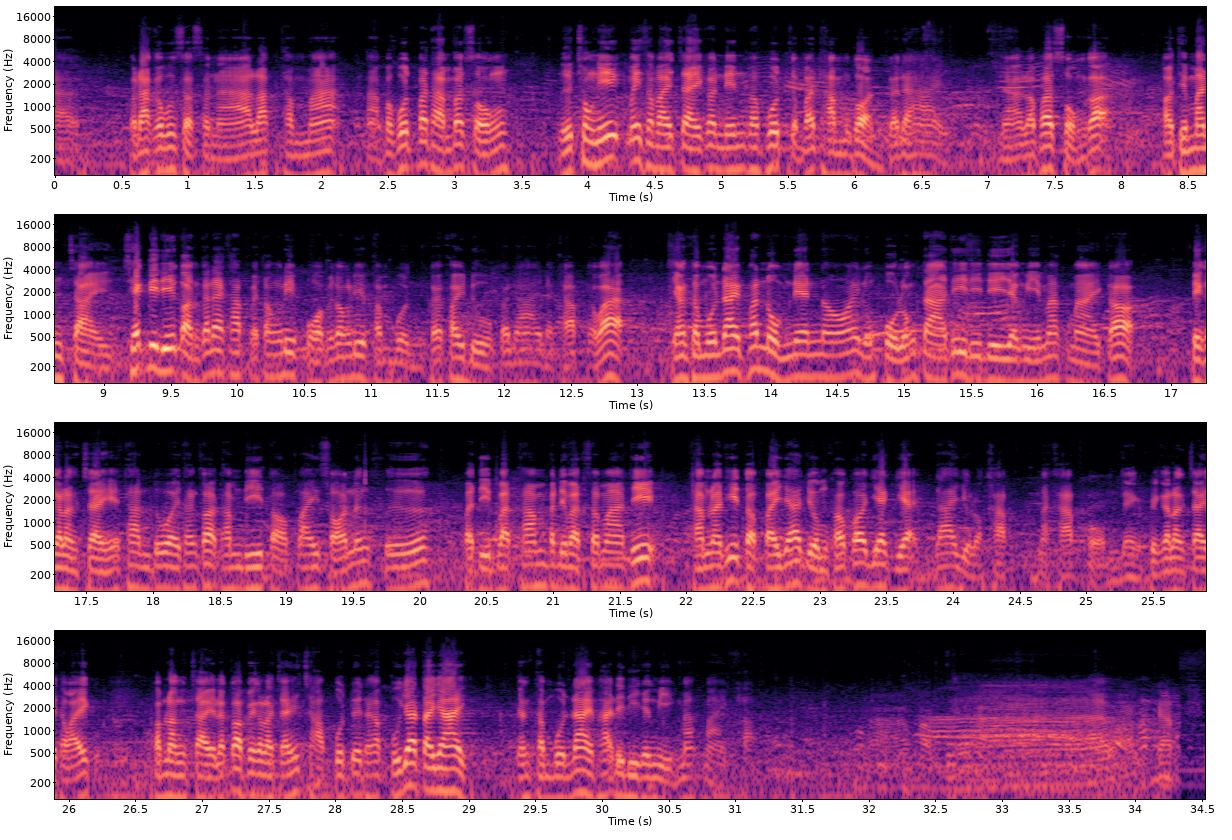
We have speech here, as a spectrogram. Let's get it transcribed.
รักพระพุทธศาสนารักธรรมะพระพุทธพระธรรมพระสงฆ์หรือช่วงนี้ไม่สบายใจก็เน้นพระพุทธกับพระธรรมก่อนก็ได้นะแล้วพระสงฆ์ก็ เอาที่มั่นใจเช็คดีๆก่อนก็ได้ครับไม่ต้องรีบโอนไม่ต้องรีบทำบุญค่อยๆดูก็ได้นะครับ แต่ว่ายังทำบุญได้พระหนุ่มเนียนน้อยหลวงปู่หลวงตาที่ดีๆ ยังมีมากมาย ก็เป็นกำลังใจให้ท่านด้วย ท่านก็ทำดีต่อไปสอนหนังสือ ปฏิบัติธรรมปฏิบัติสมาธิทำหน้าที่ต่อไปญาติโยมเขาก็แยกแยะได้อยู่หรอกครับนะครับ ผมเป็นกำลังใจถวายกำลังใจแล้วก็เป็นกำลังใจให้ชาวพุทธด้วยนะครับปู่ย่าตายายยังทำบุญได้พระดีๆยังมีอีกมากมายครับ ขอบคุณครับ ครับ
